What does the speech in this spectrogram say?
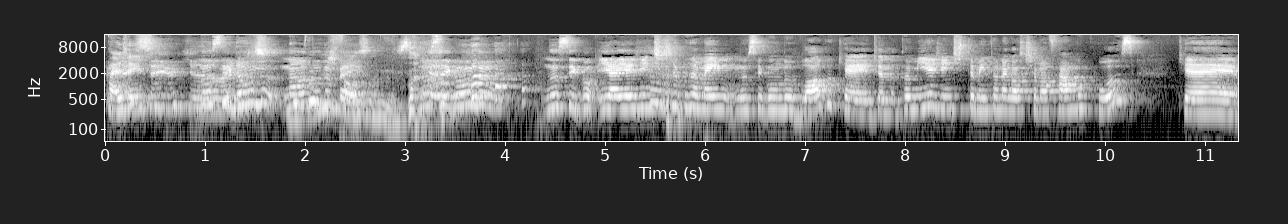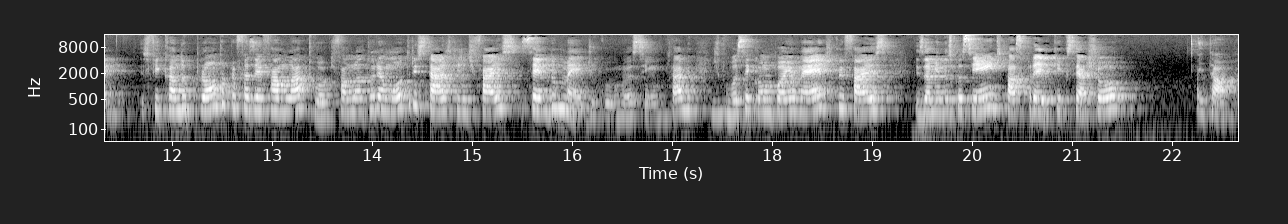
a Eu nem gente. sei o que é, no segundo. Não, Depois tudo bem. isso. No segundo. No segundo, e aí a gente, tipo, também, no segundo bloco, que é de anatomia, a gente também tem um negócio que chama farmacuas, que é ficando pronta pra fazer formulatura. Que formulatura é um outro estágio que a gente faz sendo médico, assim, sabe? Tipo, você acompanha o médico e faz, examina os pacientes, passa pra ele o que, que você achou e tal.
